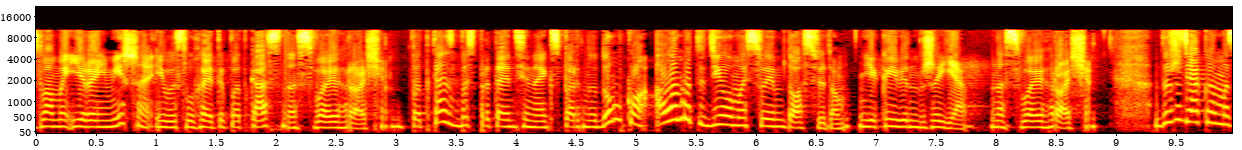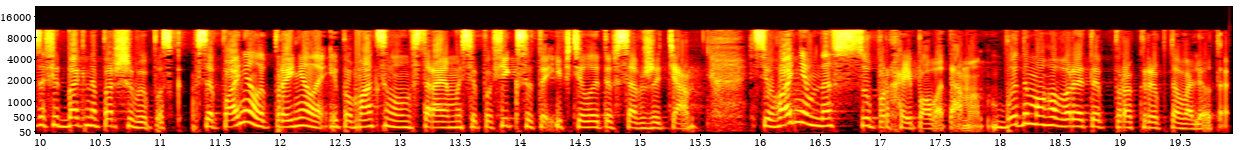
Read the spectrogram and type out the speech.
З вами Іра і Міша, і ви слухаєте подкаст на свої гроші. Подкаст без претензій на експертну думку, але ми тут ділимося своїм досвідом, який він вже є, на свої гроші. Дуже дякуємо за фідбек на перший випуск. Все поняли, прийняли і по максимуму стараємося пофіксити і втілити все в життя. Сьогодні в нас супер хайпова тема. Будемо говорити про криптовалюти.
